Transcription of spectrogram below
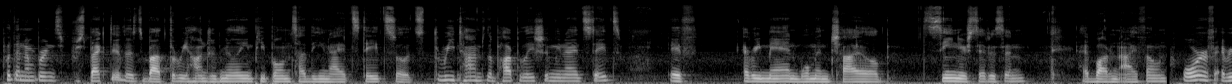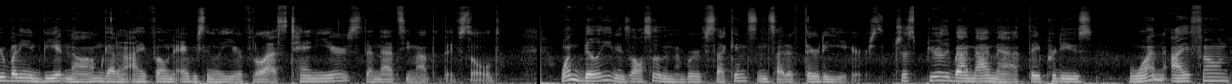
Put the number into perspective, there's about 300 million people inside the United States, so it's three times the population of the United States. If every man, woman, child, senior citizen had bought an iPhone, or if everybody in Vietnam got an iPhone every single year for the last 10 years, then that's the amount that they've sold. 1 billion is also the number of seconds inside of 30 years. Just purely by my math, they produce one iPhone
